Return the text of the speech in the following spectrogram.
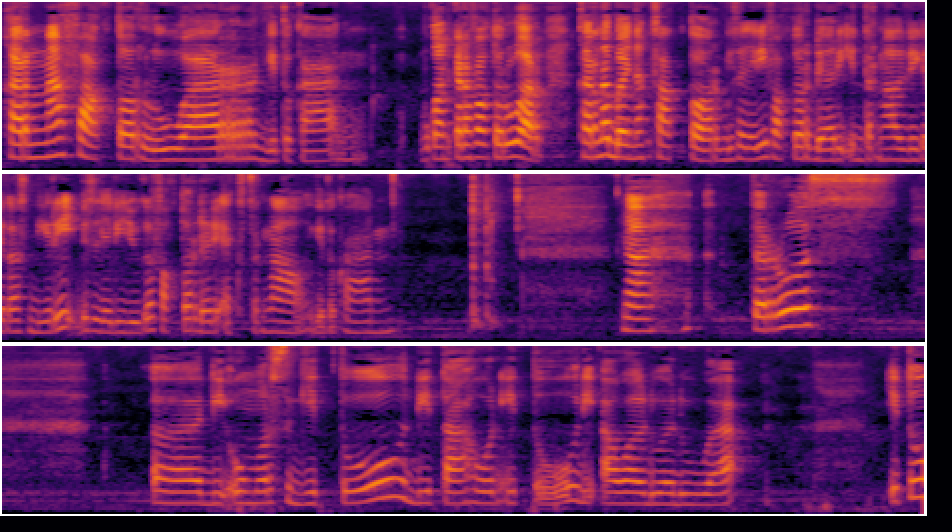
karena faktor luar gitu kan bukan karena faktor luar karena banyak faktor bisa jadi faktor dari internal diri kita sendiri bisa jadi juga faktor dari eksternal gitu kan nah terus uh, di umur segitu di tahun itu di awal 22 itu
